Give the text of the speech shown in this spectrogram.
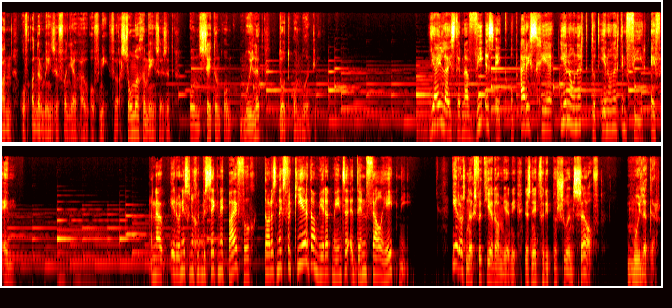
aan of ander mense van jou hou of nie. Vir sommige mense is dit ontsettend on moeilik tot onmoontlik. Jy luister na Wie is ek op RCG 100 tot 104 FM. Nou ironies genoeg moet beseker net byvoeg, daar is niks verkeerd daarmee dat mense 'n dun vel het nie. Nee, daar's niks verkeerd daarmee nie. Dis net vir die persoon self moeiliker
